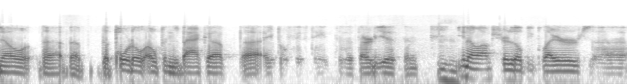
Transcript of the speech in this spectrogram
know, the the the portal opens back up uh, April 15th to the 30th, and Mm-hmm. You know, I'm sure there'll be players uh,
